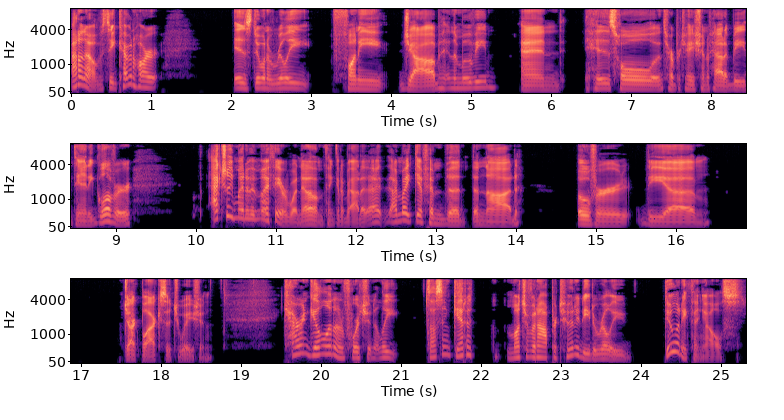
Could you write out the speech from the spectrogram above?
I don't know. See, Kevin Hart is doing a really funny job in the movie, and his whole interpretation of how to be Danny Glover actually might have been my favorite one. Now I'm thinking about it, I, I might give him the the nod over the um, Jack Black situation. Karen Gillan, unfortunately, doesn't get a much of an opportunity to really do anything else.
